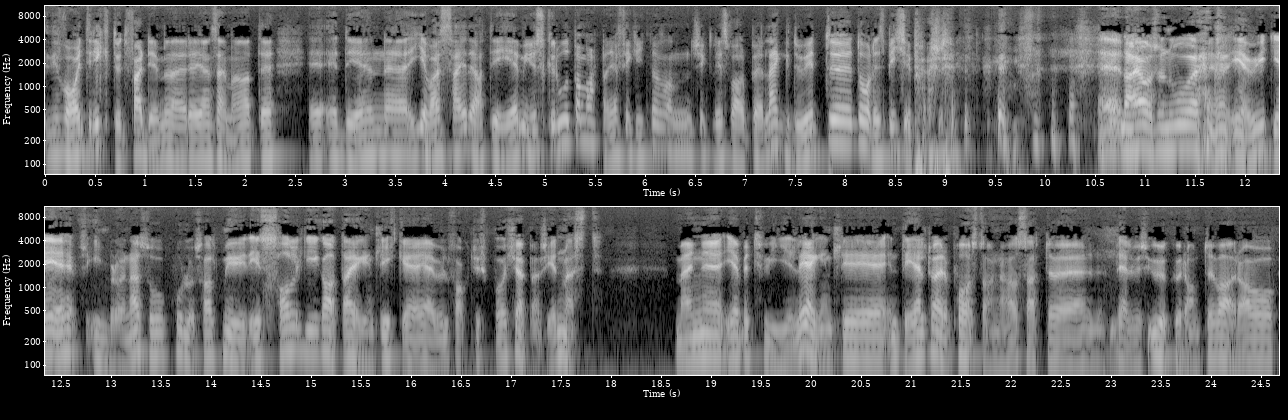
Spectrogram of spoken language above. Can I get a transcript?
Vi var ikke riktig ferdige med det, Jens Herman. at uh, er det en, uh, Ivar sier det at det er mye skrot på markene. Jeg fikk ikke noe sånn skikkelig svar på det. Legger du uh, dårlig spikkepølse? Nei, altså nå er jo ikke innblanda så kolossalt mye i salg i gata, egentlig ikke. Jeg vel faktisk på kjøpersiden mest. Men eh, jeg betviler egentlig en del av disse påstandene hans at uh, delvis ukurante varer og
